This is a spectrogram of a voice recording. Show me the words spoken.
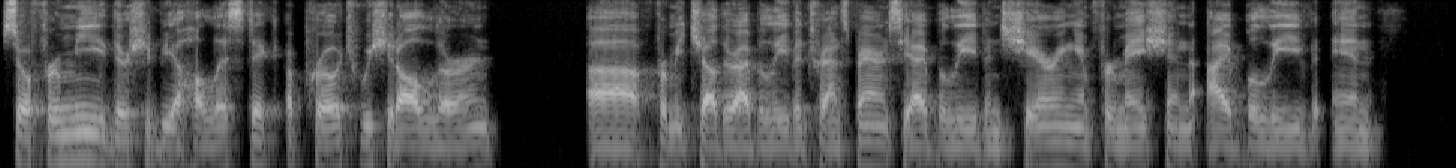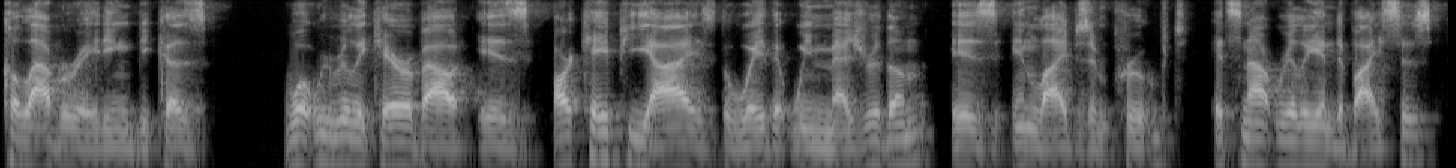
So for me, there should be a holistic approach. We should all learn uh, from each other. I believe in transparency. I believe in sharing information. I believe in collaborating because what we really care about is our KPIs, the way that we measure them is in lives improved. It's not really in devices.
